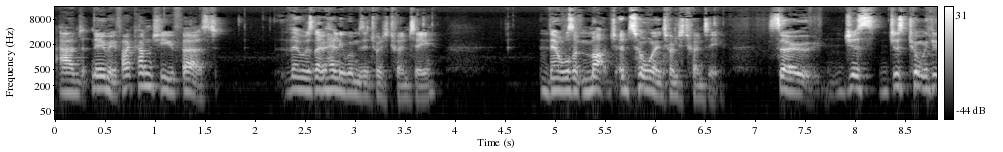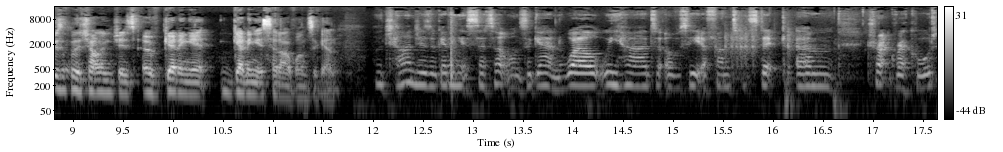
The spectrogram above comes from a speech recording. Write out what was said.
And Naomi, if I come to you first, there was no Henley Women's in 2020 there wasn't much at all in 2020. So just just talk me through some of the challenges of getting it getting it set up once again. The challenges of getting it set up once again. Well, we had obviously a fantastic um, track record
